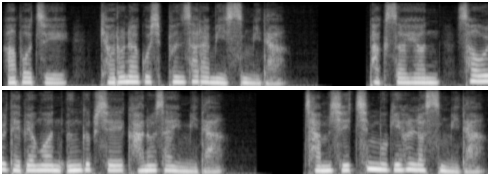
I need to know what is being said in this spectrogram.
아버지, 결혼하고 싶은 사람이 있습니다. 박서현 서울대병원 응급실 간호사입니다. 잠시 침묵이 흘렀습니다.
